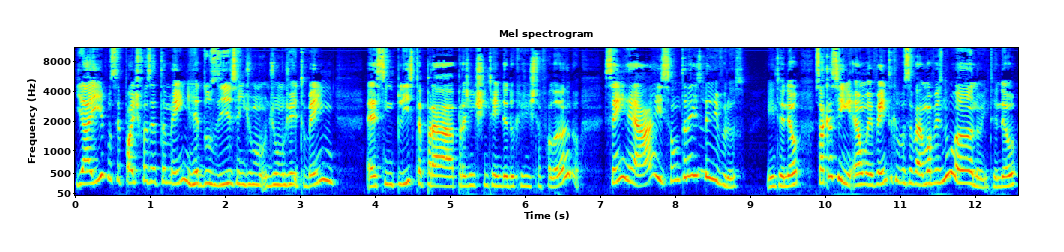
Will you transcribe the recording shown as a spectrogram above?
E aí você pode fazer também, reduzir assim, de, um, de um jeito bem é, simplista pra, pra gente entender do que a gente tá falando. 100 reais são três livros, entendeu? Só que assim, é um evento que você vai uma vez no ano, entendeu?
